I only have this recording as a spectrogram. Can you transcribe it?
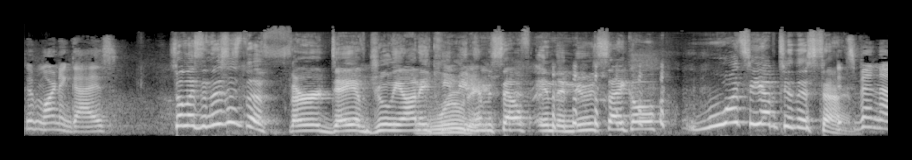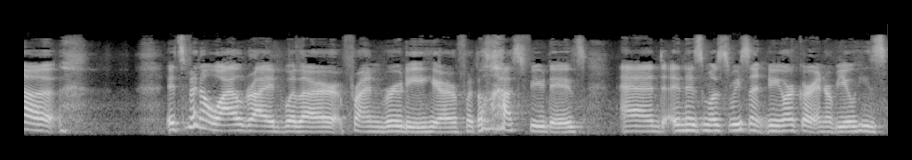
Good morning, guys. So listen, this is the third day of Giuliani Rudy. keeping himself in the news cycle. What's he up to this time? It's been a it's been a wild ride with our friend Rudy here for the last few days. And in his most recent New Yorker interview, he's,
